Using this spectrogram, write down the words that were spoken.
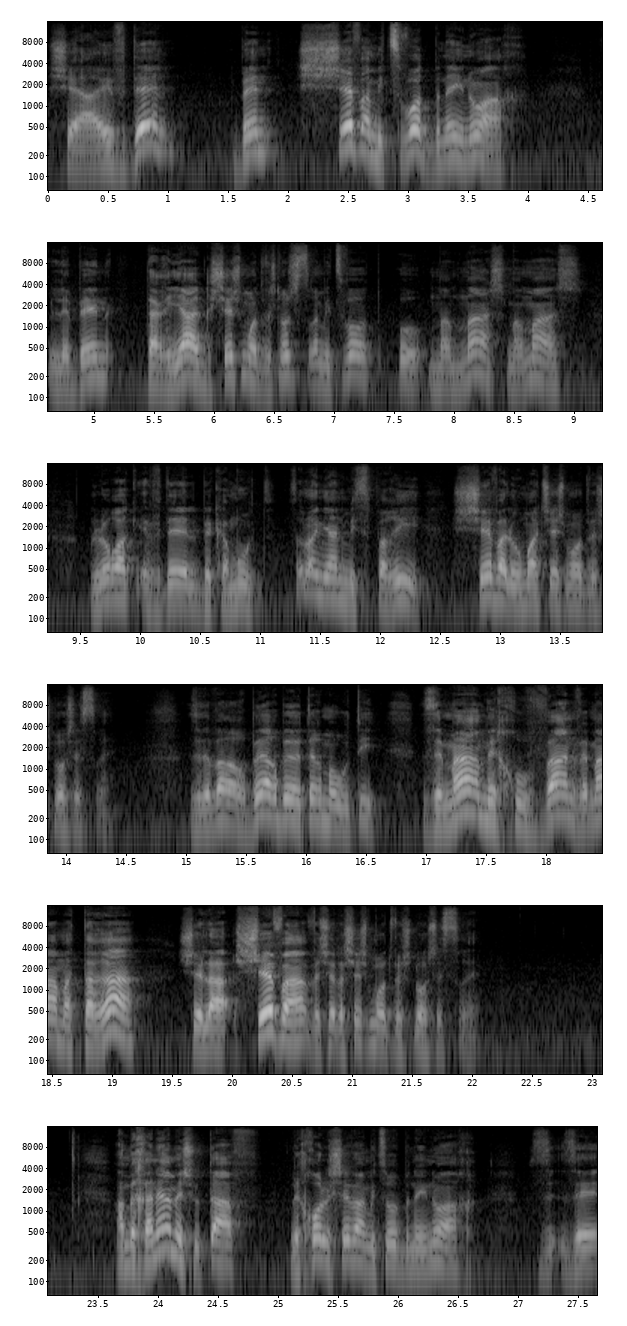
שההבדל בין שבע מצוות בני נוח לבין תרי"ג 613 מצוות הוא ממש ממש לא רק הבדל בכמות. זה לא עניין מספרי, שבע לעומת 613. זה דבר הרבה הרבה יותר מהותי. זה מה המכוון ומה המטרה של השבע ושל השש מאות ושלוש עשרה. המכנה המשותף לכל שבע המצוות בני נוח זה,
